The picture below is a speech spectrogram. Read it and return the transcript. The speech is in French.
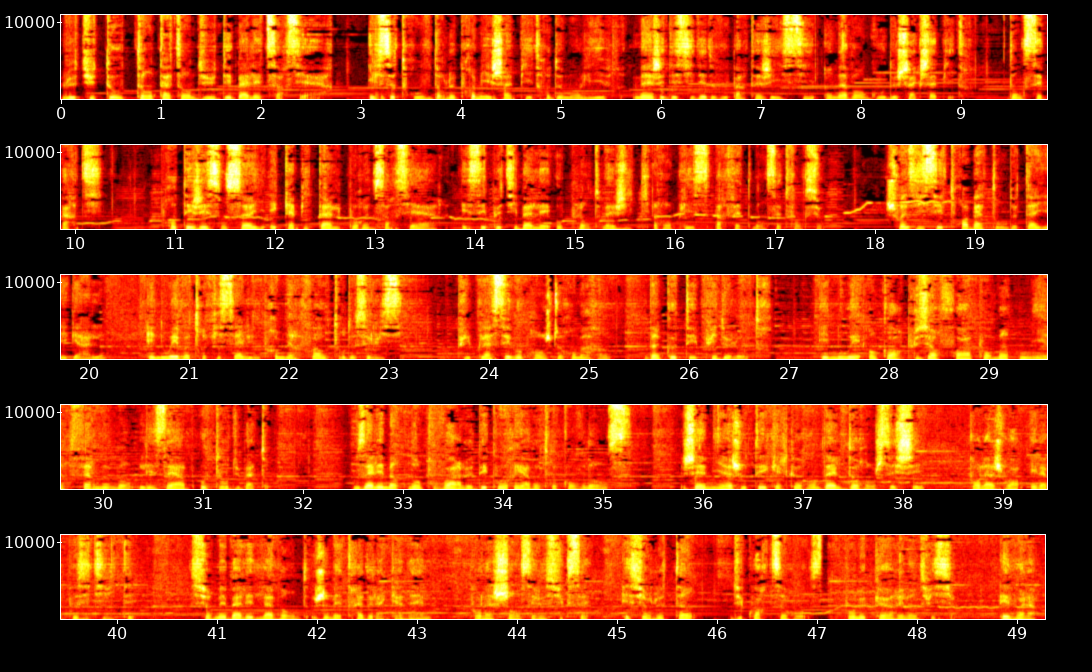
le tuto tant attendu des balais de sorcières. Il se trouve dans le premier chapitre de mon livre, mais j'ai décidé de vous partager ici un avant-goût de chaque chapitre. Donc c'est parti. Protéger son seuil est capital pour une sorcière, et ces petits balais aux plantes magiques remplissent parfaitement cette fonction. Choisissez trois bâtons de taille égale et nouez votre ficelle une première fois autour de celui-ci. Puis placez vos branches de romarin d'un côté puis de l'autre et nouez encore plusieurs fois pour maintenir fermement les herbes autour du bâton. Vous allez maintenant pouvoir le décorer à votre convenance. J'aime y ajouter quelques rondelles d'orange séchées pour la joie et la positivité. Sur mes balais de lavande, je mettrai de la cannelle pour la chance et le succès. Et sur le thym, du quartz rose pour le cœur et l'intuition. Et voilà,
